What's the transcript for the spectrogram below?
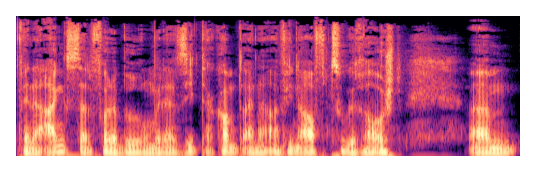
wenn er Angst hat vor der Berührung, wenn er sieht, da kommt einer auf ihn auf, zugerauscht, ähm,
